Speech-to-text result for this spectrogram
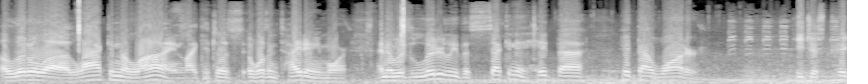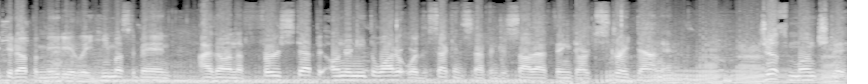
a little uh, lack in the line like it just it wasn't tight anymore. And it was literally the second it hit that hit that water he just picked it up immediately. He must have been either on the first step underneath the water or the second step and just saw that thing dart straight down and just munched it.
